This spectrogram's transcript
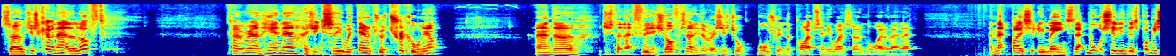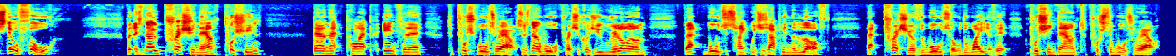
So just coming out of the loft, coming around here now, as you can see, we're down to a trickle now. And uh, just let that finish off. It's only the residual water in the pipes anyway, so I'm not worried about that. And that basically means that water cylinder is probably still full, but there's no pressure now pushing down that pipe into there to push water out. So there's no water pressure because you rely on that water tank, which is up in the loft, that pressure of the water, or the weight of it, pushing down to push the water out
